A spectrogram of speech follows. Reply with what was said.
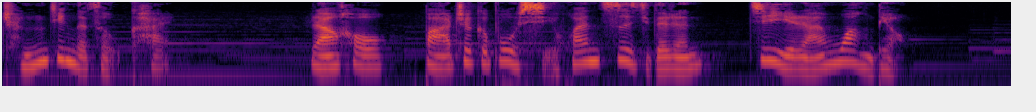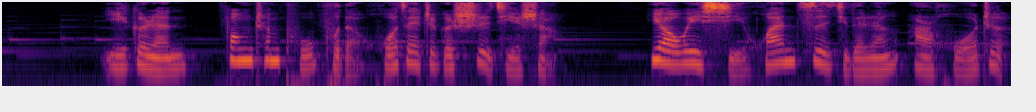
沉静的走开，然后把这个不喜欢自己的人。既然忘掉，一个人风尘仆仆的活在这个世界上，要为喜欢自己的人而活着，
